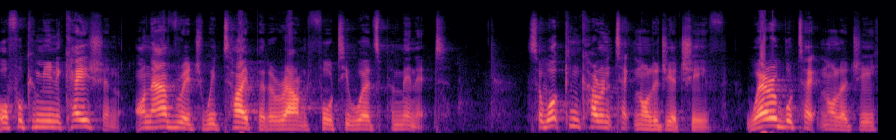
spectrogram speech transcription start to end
Or for communication, on average, we type at around 40 words per minute. So what can current technology achieve? Wearable technology,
